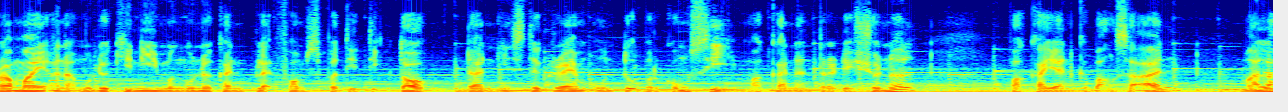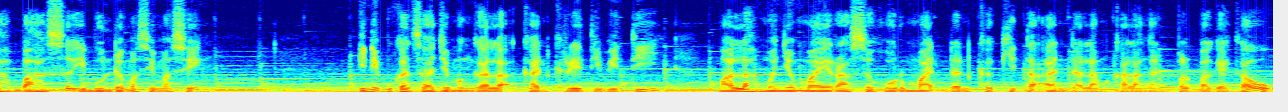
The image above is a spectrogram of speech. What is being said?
Ramai anak muda kini menggunakan platform seperti TikTok dan Instagram untuk berkongsi makanan tradisional, pakaian kebangsaan, malah bahasa ibunda masing-masing. Ini bukan sahaja menggalakkan kreativiti, malah menyemai rasa hormat dan kekitaan dalam kalangan pelbagai kaum.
